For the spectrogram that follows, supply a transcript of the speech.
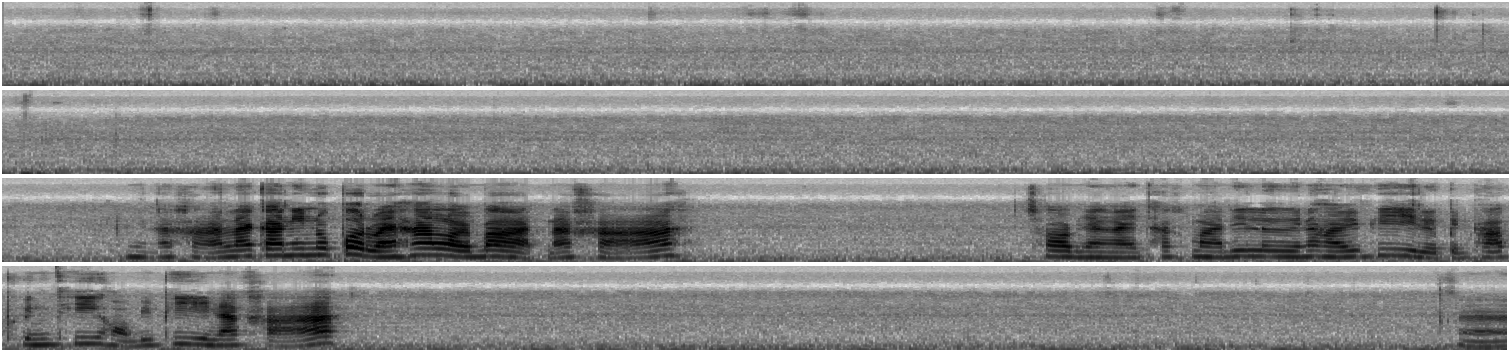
นี่นะคะ รายการนี้หนุเปิดไว้ห้าร้อยบาทนะคะ ชอบยังไงทักมาได้เลยนะคะพี่ๆหรือเป็นพระพื้นที่ของพี่ๆนะคะอ่า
